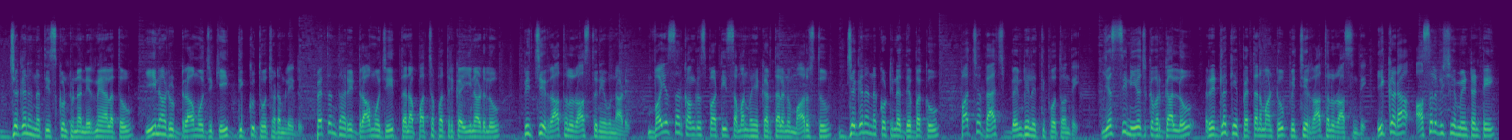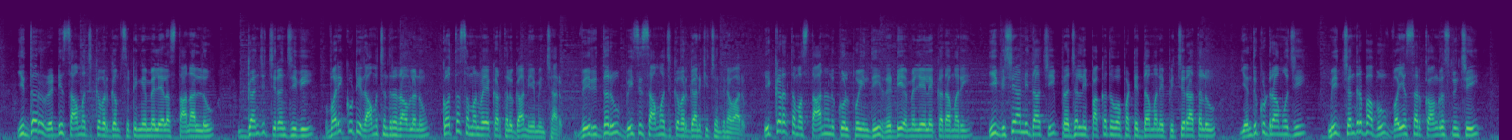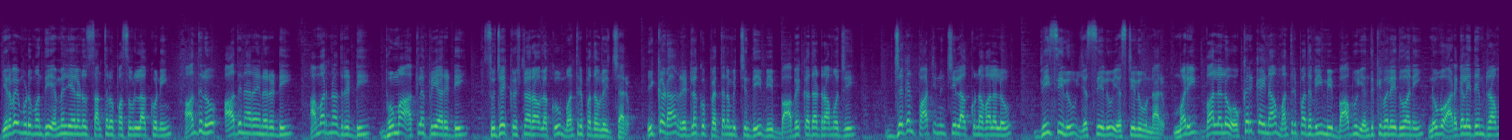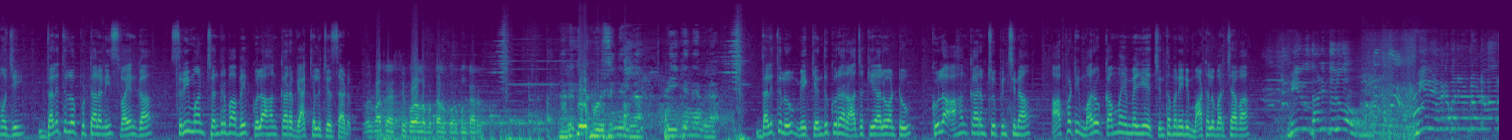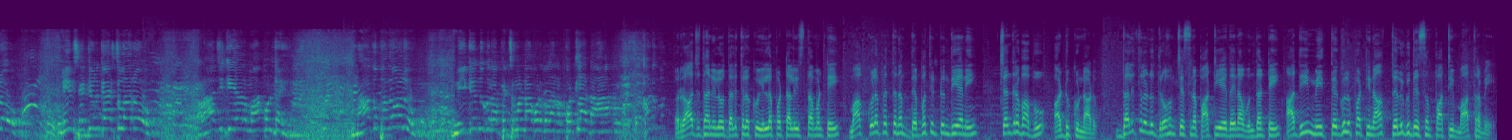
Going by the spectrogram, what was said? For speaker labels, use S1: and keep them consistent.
S1: జగనన్న తీసుకుంటున్న నిర్ణయాలతో ఈనాడు డ్రామోజీకి దిక్కు తోచడం లేదు. పెత్తందారి డ్రామోజీ తన పచ్చపత్రిక ఈనాడులో పిచ్చి రాతలు రాస్తూనే ఉన్నాడు. వైఎస్ఆర్ కాంగ్రెస్ పార్టీ సమన్వయకర్తలను మారుస్తూ జగనన్న కొట్టిన దెబ్బకు పచ్చ బ్యాచ్ బెంబేలెత్తిపోతోంది. ఎస్సీ నియోజకవర్గాల్లో రెడ్లకే పెత్తనమంటూ పిచ్చి రాతలు రాసింది. ఇక్కడ అసలు విషయం ఏంటంటే ఇద్దరు రెడ్డి సామాజిక వర్గం సిట్టింగ్ ఎమ్మెల్యేల స్థానాల్లో గంజి చిరంజీవి వరికుటి రామచంద్రరావులను కొత్త సమన్వయకర్తలుగా నియమించారు. వీరిద్దరూ బీసీ సామాజిక వర్గానికి చెందినవారు. ఇక్కడ తమ స్థానాలు కోల్పోయింది రెడ్డి ఎమ్మెల్యేలే కదా మరి? ఈ విషయాన్ని దాచి ప్రజల్ని పక్కదోవ పట్టిద్దామనే పిచ్చిరాతలు ఎందుకు డ్రామోజీ? మీ చంద్రబాబు వైఎస్ఆర్ కాంగ్రెస్ నుంచి ఇరవై మూడు మంది ఎమ్మెల్యేలను సంతలో పశువుల్లాక్కొని అందులో ఆదినారాయణ రెడ్డి అమర్నాథ్ రెడ్డి భూమా అఖిలప్రియారెడ్డి సుజయ్ కృష్ణారావులకు మంత్రి పదవులు ఇచ్చారు. ఇక్కడ రెడ్లకు పెత్తనమిచ్చింది మీ బాబే కదా డ్రామోజీ? జగన్ పార్టీ నుంచి లాక్కున్న వాళ్ళలో బీసీలు ఎస్సీలు ఎస్టీలు ఉన్నారు. మరి వాళ్ళలో ఒక్కరికైనా మంత్రి పదవి మీ బాబు ఎందుకు ఇవ్వలేదు అని నువ్వు అడగలేదేం డ్రామోజీ? దళితుల్లో పుట్టాలని స్వయంగా శ్రీమాన్ చంద్రబాబే కులాహంకార వ్యాఖ్యలు చేశాడు.
S2: కోరుకుంటారు?
S3: దళితులు
S1: మీకెందుకురా రాజకీయాలు అంటూ కుల అహంకారం చూపించినా అప్పటి మరో కమ్మ ఎమ్మెల్యే చింతమనేని మాటలు మర్చావా?
S4: మీరు దళితులు. మీరు వెనకబడినటువంటి వారు. మీరు షెడ్యూల్ కాస్ట్ వారు. రాజకీయాలు మాకుంటాయి. మాకు పదవులు. మీకెందుకు పిచ్చమండా కొడుకులారా కొట్లాట?
S1: రాజధానిలో దళితులకు ఇళ్ళ పట్టాలు ఇస్తామంటే మా కుల పెత్తనం దెబ్బతింటుంది అని చంద్రబాబు అడ్డుకున్నాడు. దళితులను ద్రోహం చేసిన పార్టీ ఏదైనా ఉందంటే అది మీ తెగులు పట్టిన తెలుగుదేశం పార్టీ మాత్రమే.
